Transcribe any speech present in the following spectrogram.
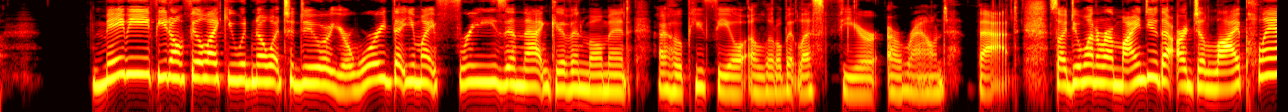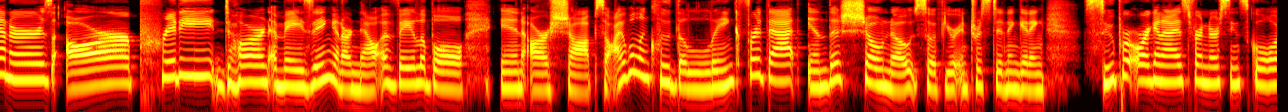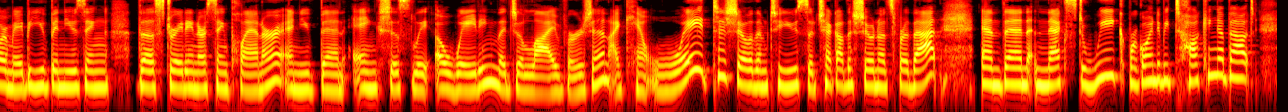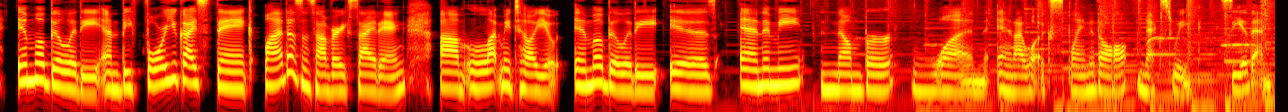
maybe if you don't feel like you would know what to do or you're worried that you might freeze in that given moment. I hope you feel a little bit less fear around that. So I do want to remind you that our July planners are pretty darn amazing and are now available in our shop. So I will include the link for that in the show notes. So if you're interested in getting super organized for nursing school, or maybe you've been using the Straight A Nursing Planner and you've been anxiously awaiting the July version. I can't wait to show them to you. So check out the show notes for that. And then next week, we're going to be talking about immobility. And before you guys think, well, that doesn't sound very exciting, um, let me tell you, immobility is enemy number one. And I will explain it all next week. See you then.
